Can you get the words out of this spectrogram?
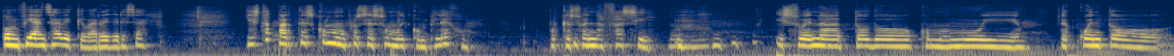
confianza de que va a regresar. Y esta parte es como un proceso muy complejo, porque suena fácil, Y suena todo como muy de cuento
